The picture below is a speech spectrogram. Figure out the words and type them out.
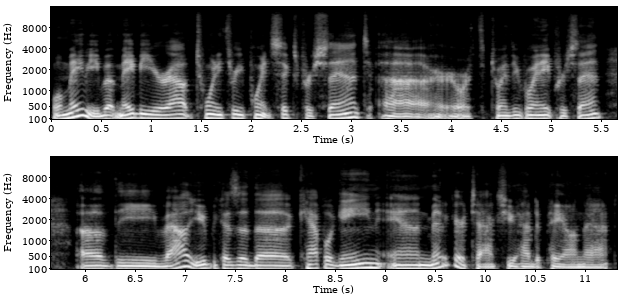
Well, maybe, but maybe you're out 23.6% uh, or 23.8% of the value because of the capital gain and Medicare tax you had to pay on that.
